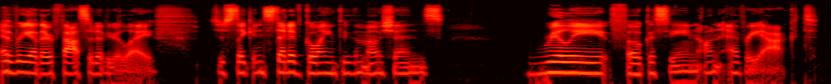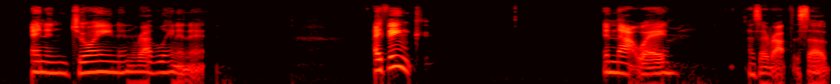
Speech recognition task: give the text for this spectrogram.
every other facet of your life. Just like instead of going through the motions really focusing on every act and enjoying and reveling in it. I think in that way as I wrap this up.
